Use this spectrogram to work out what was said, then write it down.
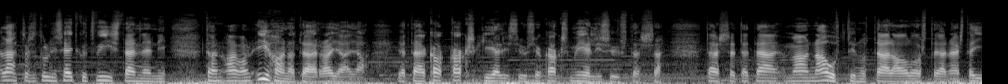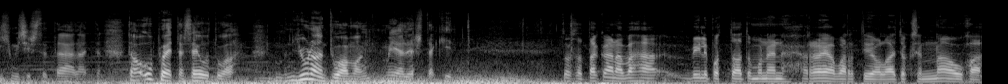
lähtöisin, tuli 75 tänne, niin tää on aivan ihana tää raja ja, ja tää kaksikielisyys ja kaksimielisyys tässä. tässä että tää, mä oon nauttinut täällä olosta ja näistä ihmisistä täällä. Että tää on upeata seutua junan tuoman mielestäkin. Tuossa takana vähän vilpottaa tuommoinen rajavartiolaitoksen nauha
